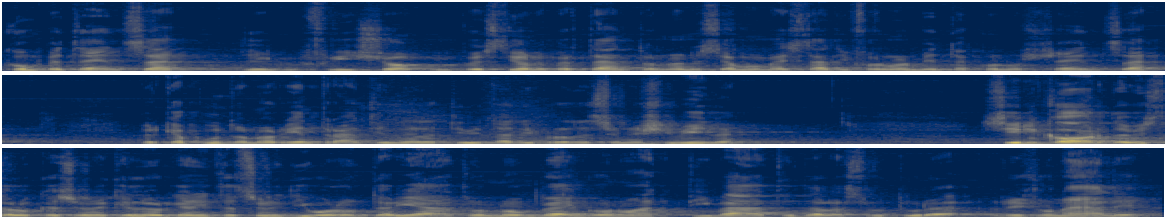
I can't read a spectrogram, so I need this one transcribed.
competenza dell'ufficio in questione, pertanto non ne siamo mai stati formalmente a conoscenza perché appunto non rientranti nell'attività di protezione civile. Si ricorda, vista l'occasione, che le organizzazioni di volontariato non vengono attivate dalla struttura regionale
